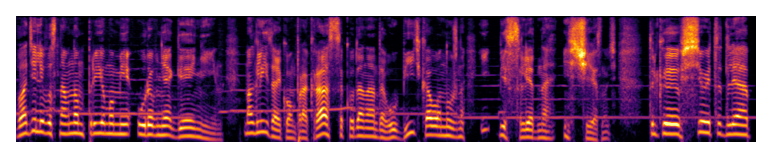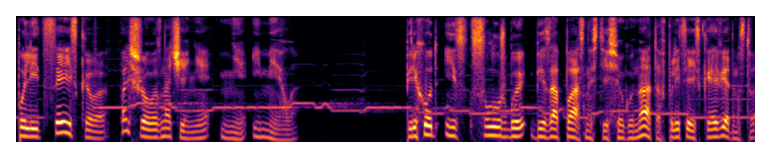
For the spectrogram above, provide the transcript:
владели в основном приемами уровня генин, могли тайком прокрасться куда надо, убить кого нужно и бесследно исчезнуть. Только все это для полицейского большого значения не имело. Переход из службы безопасности сёгуната в полицейское ведомство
